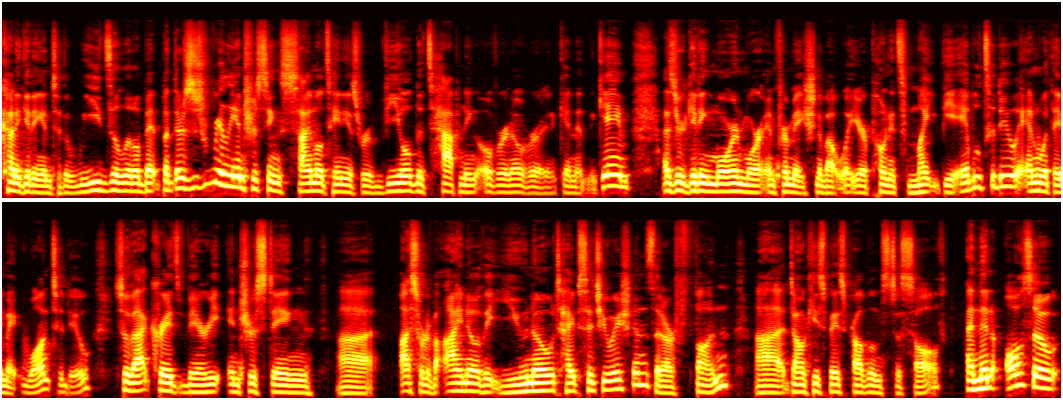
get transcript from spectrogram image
kind of getting into the weeds a little bit. But there's this really interesting simultaneous reveal that's happening over and over again in the game as you're getting more and more information about what your opponents might be able to do and what they might want to do. So that creates very interesting. Uh, uh, sort of I know that you know type situations that are fun, uh, donkey space problems to solve. And then also,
